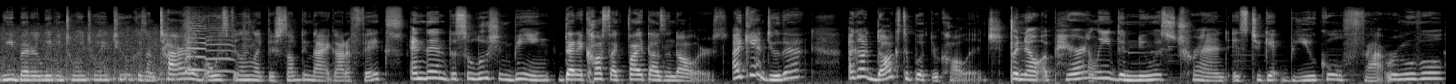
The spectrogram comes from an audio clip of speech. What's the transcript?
we better leave in 2022 because I'm tired of always feeling like there's something that I gotta fix. And then the solution being that it costs like $5,000. I can't do that. I got dogs to put through college. But no, apparently the newest trend is to get buccal fat removal.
